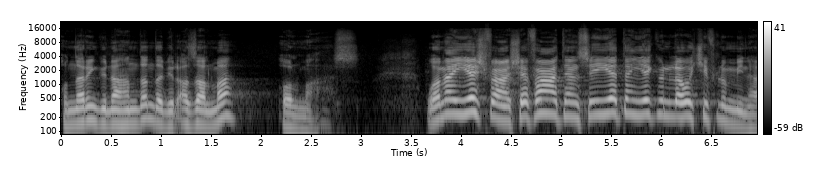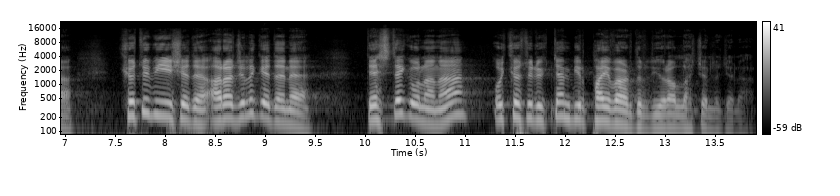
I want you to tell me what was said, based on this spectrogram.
Onların günahından da bir azalma olmaz. وَمَنْ يَشْفَعَ شَفَاعَةً سَيِّيَّةً يَكُنْ لَهُ كِفْلٌ minha. Kötü bir işe de aracılık edene, destek olana o kötülükten bir pay vardır diyor Allah Celle Celaluhu.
